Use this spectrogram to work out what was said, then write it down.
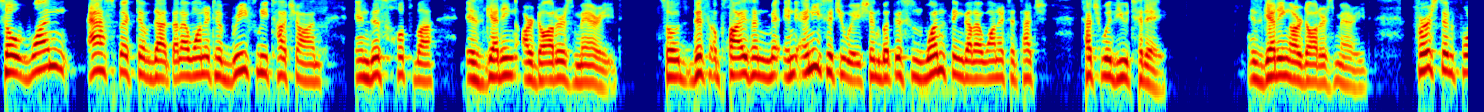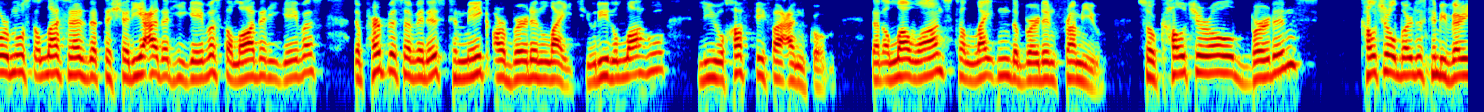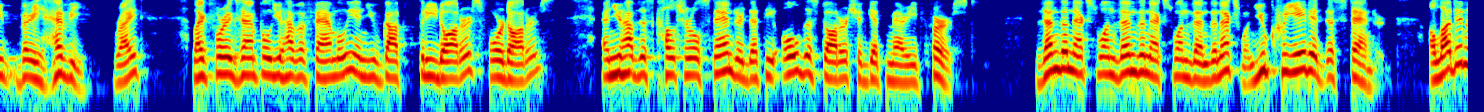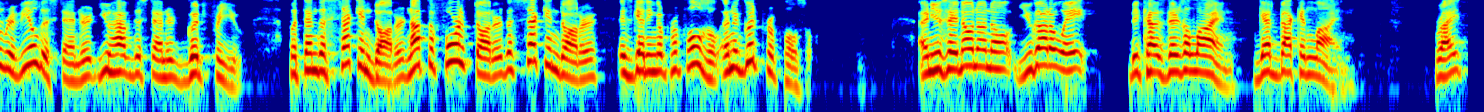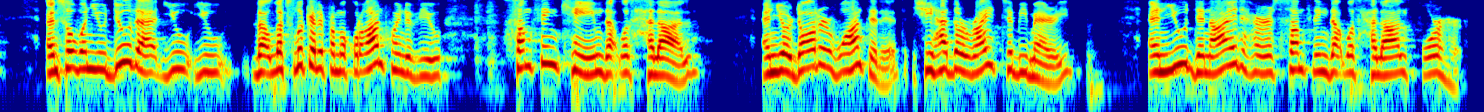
So, one aspect of that that I wanted to briefly touch on in this khutbah is getting our daughters married. So, this applies in, in any situation, but this is one thing that I wanted to touch, touch with you today is getting our daughters married. First and foremost, Allah says that the Sharia that He gave us, the law that He gave us, the purpose of it is to make our burden light. Yuridullahu liyukhaffifa ankum. That Allah wants to lighten the burden from you. So cultural burdens, cultural burdens can be very, very heavy, right? Like for example, you have a family and you've got three daughters, four daughters, and you have this cultural standard that the oldest daughter should get married first. Then the next one, then the next one, then the next one. You created this standard. Allah didn't reveal this standard. You have this standard, good for you. But then the second daughter, not the fourth daughter, the second daughter is getting a proposal and a good proposal. And you say, no, no, no, you got to wait because there's a line. Get back in line. Right? And so when you do that, you, you, now let's look at it from a Quran point of view. Something came that was halal, and your daughter wanted it. She had the right to be married, and you denied her something that was halal for her.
